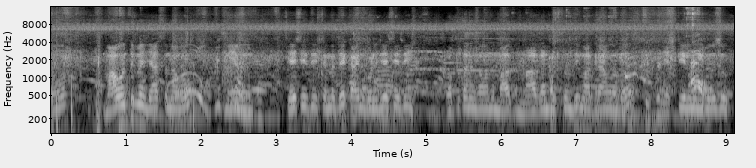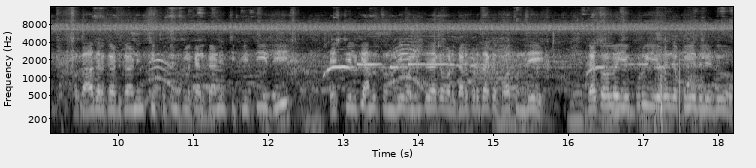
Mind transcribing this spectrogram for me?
చేస్తున్నాము. మా వంతు మేము చేస్తున్నాము. మేము చేసేది చిన్నదే కానీ వాళ్ళు చేసేది గొప్పతనంగా ఉంది. మాకు మాకు అనిపిస్తుంది మా గ్రామంలో. ఎస్టీలు ఈరోజు ఒక ఆధార్ కార్డు కానించి పుట్టిన పిల్లకాయలు కానించి ప్రతిదీ ప్రతిది ఎస్టీలకి అందుతుంది. వాళ్ళ ఇంటి దాకా వాళ్ళ గడపడ దాకా పోతుంది. గతంలో ఎప్పుడు ఈ విధంగా పోయేది లేదు.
